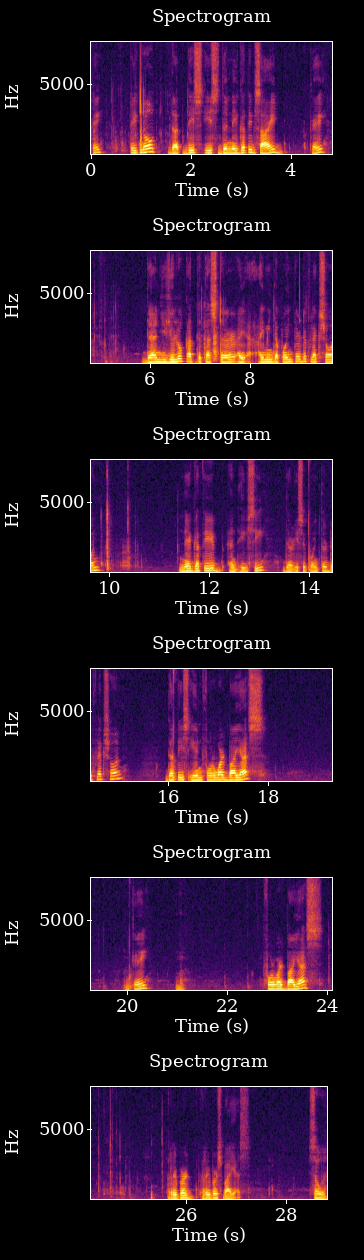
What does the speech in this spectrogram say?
Okay? Take note that this is the negative side. Okay? Then you, you look at the tester, I, I mean the pointer deflection, negative and AC. There is a pointer deflection that is in forward bias. Okay? Forward bias, reverse, reverse bias. So,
